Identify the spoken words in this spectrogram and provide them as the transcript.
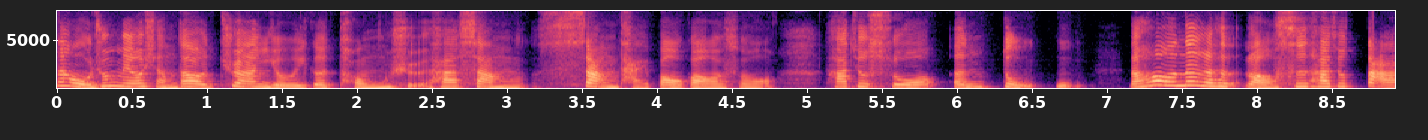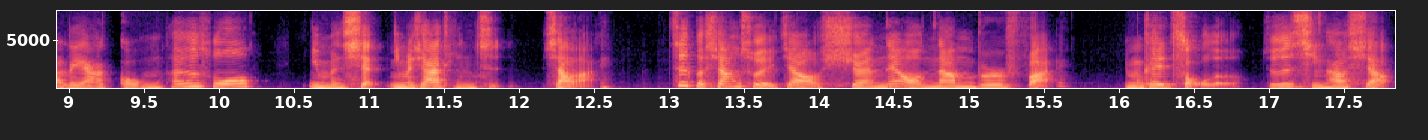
那我就没有想到，居然有一个同学他上上台报告的时候，他就说 N 度五，然后那个老师他就大俩拱，他就说：你们现你们现在停止下来，这个香水叫 Chanel Number Five。你们可以走了，就是请他下，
